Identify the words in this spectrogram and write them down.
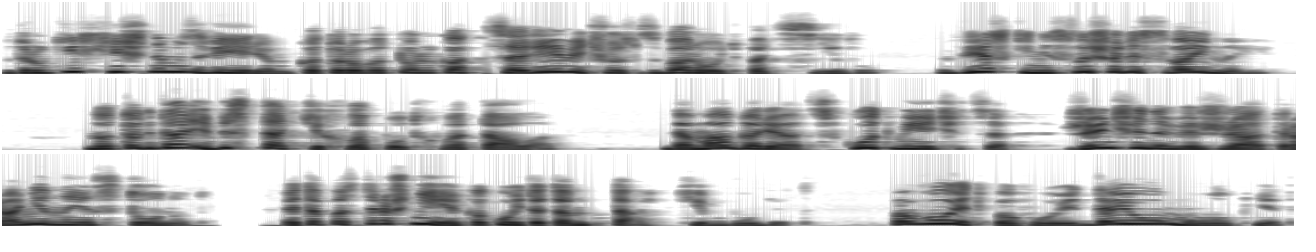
в других — хищным зверем, которого только царевичу сбороть под силу. В Веске не слышали с войны. Но тогда и без таких хлопот хватало. Дома горят, скот мечется, женщины визжат, раненые стонут. Это пострашнее какой-то там такки будет. Повоет-повоет, да и умолкнет.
